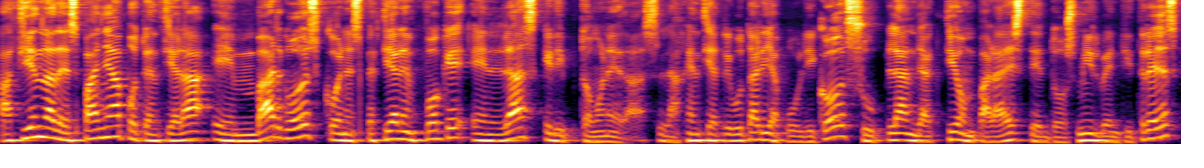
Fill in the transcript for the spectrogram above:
Hacienda de España potenciará embargos con especial enfoque en las criptomonedas. La agencia tributaria publicó su plan de acción para este 2023,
